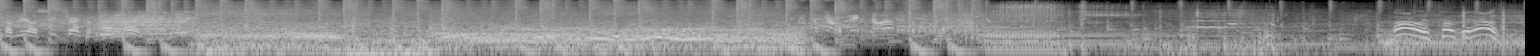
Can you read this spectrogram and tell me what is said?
WRC track with no notes. was something else.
